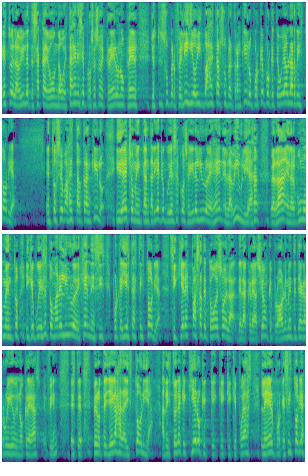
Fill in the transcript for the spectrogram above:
esto de la Biblia te saca de onda o estás en ese proceso de creer o no creer, yo estoy súper feliz y hoy vas a estar súper tranquilo. ¿Por qué? Porque te voy a hablar de historia entonces vas a estar tranquilo. Y de hecho me encantaría que pudieses conseguir el libro de Génesis, la Biblia, ¿verdad? En algún momento y que pudieses tomar el libro de Génesis porque ahí está esta historia. Si quieres, pásate todo eso de la, creación que probablemente te haga ruido y no creas, en fin, este, pero te llegas a la historia, a la historia que quiero que, que, puedas leer porque esa historia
